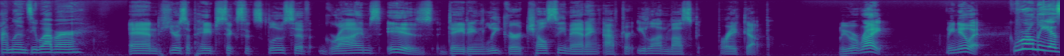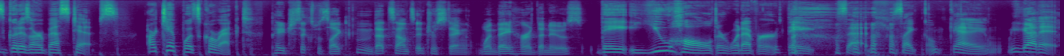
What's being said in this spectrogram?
I'm Lindsey Weber. and here's a page six exclusive. Grimes is dating leaker Chelsea Manning after Elon Musk breakup. We were right. We knew it. We're only as good as our best tips. Our tip was correct. Page six was like, hmm, that sounds interesting when they heard the news. They U-hauled or whatever they said. it's like, okay, we got it.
